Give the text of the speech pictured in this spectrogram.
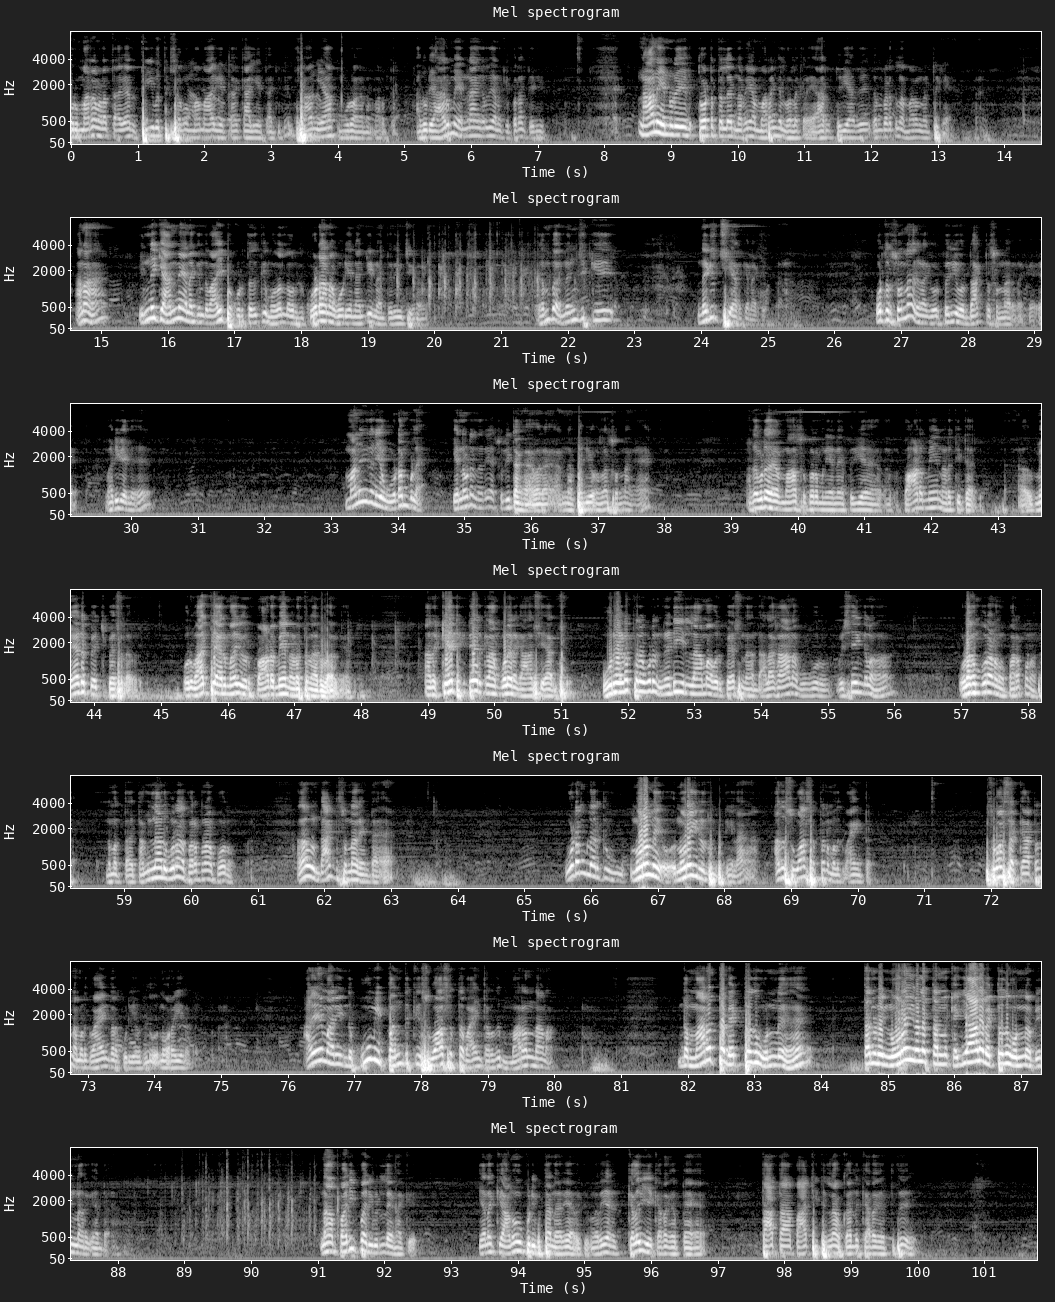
ஒரு மரம் வளர்த்தாவே அது தெய்வத்துக்கு சமமாக மாரியட்டா காளியட்டா சொல்லி சாமியாக கும்பிடுவாங்க அந்த மரத்தை. அதோடைய அருமை என்னங்கிறது எனக்கு இப்போ தான் தெரியுது. நானும் என்னுடைய தோட்டத்தில் நிறையா மரங்கள் வளர்க்குறேன். யாரும் தெரியாது. ரொம்ப இடத்துல மரம் நட்டிருக்கேன். ஆனால் இன்றைக்கி அண்ணன் எனக்கு இந்த வாய்ப்பை கொடுத்ததுக்கு முதல்ல அவருக்கு கோடான கோடிய நன்றி நான் தெரிவிச்சுக்கிறேன். ரொம்ப நெஞ்சுக்கு நெகிழ்ச்சியாக இருக்கு எனக்கு. ஒருத்தர் சொன்னார் எனக்கு ஒரு பெரிய ஒரு டாக்டர் சொன்னார் எனக்கு வடிவேலு. மனிதனுடைய உடம்புல என்னோட நிறையா சொல்லிட்டாங்க அவர் அண்ணன் பெரியவங்கலாம் சொன்னாங்க. அதை விட மா சுப்பிரமணியன் பெரிய பாடமே நடத்திட்டார். அவர் மேடை பேச்சு பேசலை அவர். ஒரு வாத்தியார் மாதிரி ஒரு பாடமே நடத்தினார் பாருங்க. அதை கேட்டுக்கிட்டே இருக்கலாம் போல் எனக்கு ஆசையாக இருந்துச்சு. ஒரு இடத்துல கூட நெடி இல்லாமல் அவர் பேசின அந்த அழகான ஒவ்வொரு விஷயங்களும் உலகம் பூரா நம்ம பரப்பணும் அதை. நம்ம த தமிழ்நாடு பூரா பரப்புனா போதும். அதாவது ஒரு டாக்டர் சொன்னார் என்கிட்ட உடம்புல இருக்க நுரணு நுரையீரல் இருக்கு பார்த்தீங்களா? அது சுவாசத்தை நம்மளுக்கு வாங்கிட்டு சுவாச காற்றை நம்மளுக்கு வாங்கி தரக்கூடியது ஒரு நுரையீரல். அதே மாதிரி இந்த பூமி பந்துக்கு சுவாசத்தை வாங்கி தர்றது மரம் தானா? இந்த மரத்தை வெட்டுறது ஒன்று தன்னுடைய நுரையீரலை தன் கையால் வெட்டுறது ஒன்று அப்படின்னு நான் கேட்டேன் நான் படிப்பறிவு இல்லை எனக்கு. எனக்கு அனுபவப்பிடிப்பு தான் நிறையா இருக்குது நிறைய கிளவியை கதை கேட்பேன் தாத்தா பாட்டிகிட்டெல்லாம் உட்காந்து கதை கேட்டுட்டு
